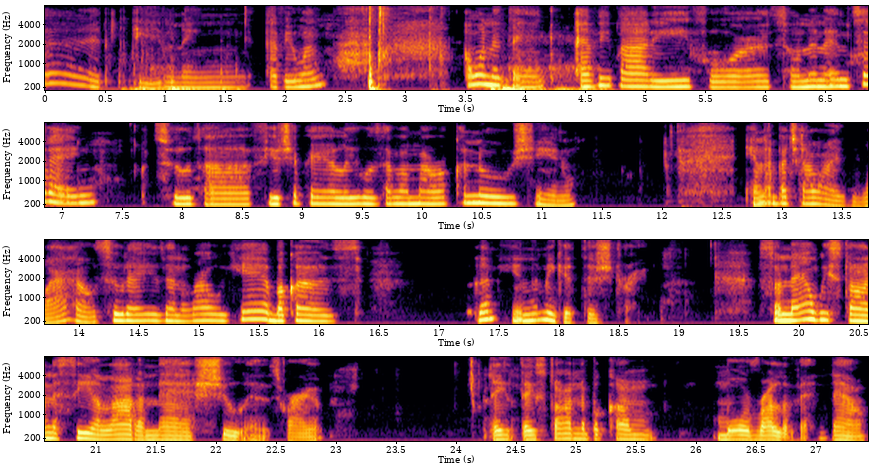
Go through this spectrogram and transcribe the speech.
Good evening, everyone. I want to thank everybody for tuning in today to the Future Paralegals of America news channel. And I bet y'all like, wow, two days in a row. Yeah, because let me let me get this straight. So now we starting to see a lot of mass shootings, right? They they starting to become more relevant. Now,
